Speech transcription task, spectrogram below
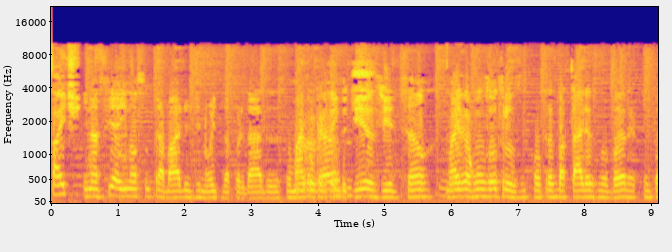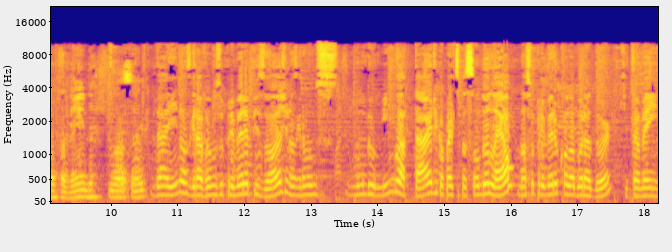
site. E nascia aí nosso trabalho de noites acordadas, o Marco perdendo dias de edição, mais alguns outros outras batalhas no banner que não estão fazendo. Nossa? Daí nós gravamos o primeiro episódio, nós gravamos num domingo à tarde com a participação do Léo, nosso primeiro colaborador, que também,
